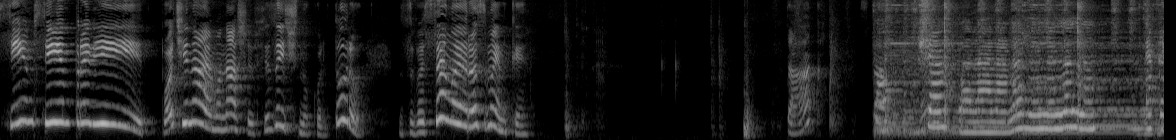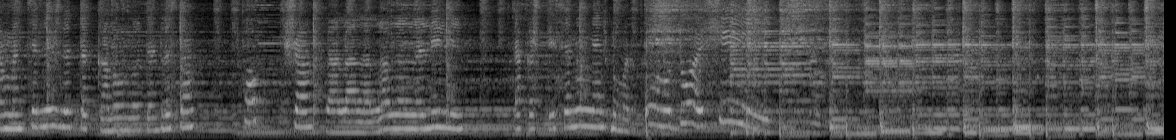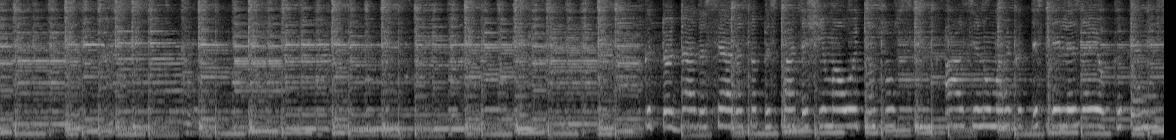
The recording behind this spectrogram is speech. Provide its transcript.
Всім-всім привіт! Починаємо нашу фізичну культуру з веселої розминки. Так, став. Така мантележа, така луна листа. Хоп, шам, ла-ла-ла-ла-ла-ла-лі-лі. Ж пісня, ну, м'як, номер 1, 2, 6. Seara să pe spate și mă uit în sus. Alții numără câte stele, dar eu câte nus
